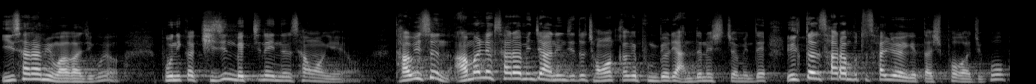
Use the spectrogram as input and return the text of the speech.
이 사람이 와가지고요. 보니까 기진맥진해 있는 상황이에요. 다윗은 아말렉 사람인지 아닌지도 정확하게 분별이 안 되는 시점인데 일단 사람부터 살려야겠다 싶어가지고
